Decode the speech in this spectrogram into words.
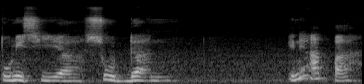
Tunisia Sudan. Ini apa?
